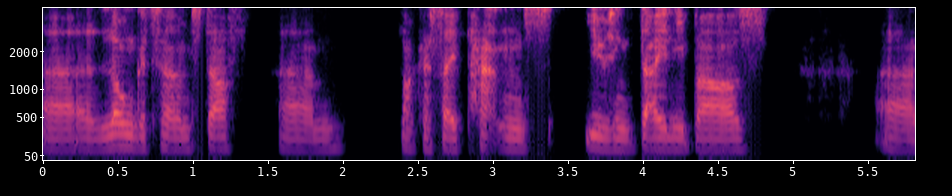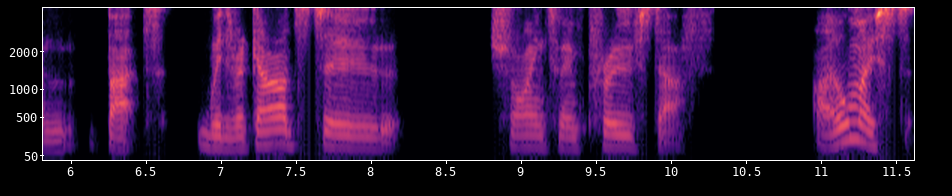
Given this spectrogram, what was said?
uh, longer term stuff. Um, like I say, patterns using daily bars. Um, but with regards to trying to improve stuff, I almost,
